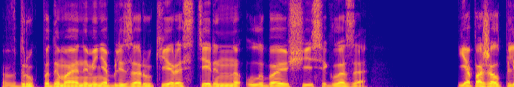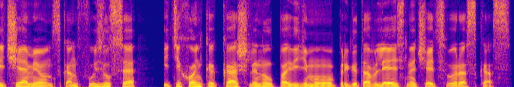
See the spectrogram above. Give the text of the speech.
вдруг подымая на меня близорукие, растерянно улыбающиеся глаза. Я пожал плечами, он сконфузился и тихонько кашлянул, по-видимому, приготовляясь начать свой рассказ.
